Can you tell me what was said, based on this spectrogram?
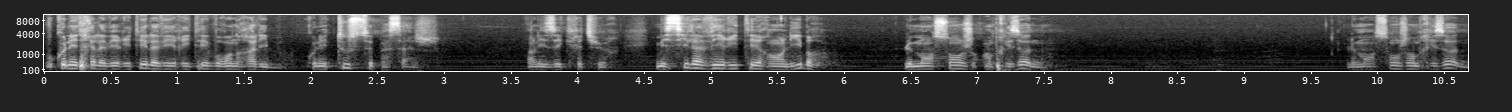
vous connaîtrez la vérité, la vérité vous rendra libre. Vous connaissez tous ce passage dans les Écritures. Mais si la vérité rend libre, le mensonge emprisonne. Le mensonge emprisonne.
